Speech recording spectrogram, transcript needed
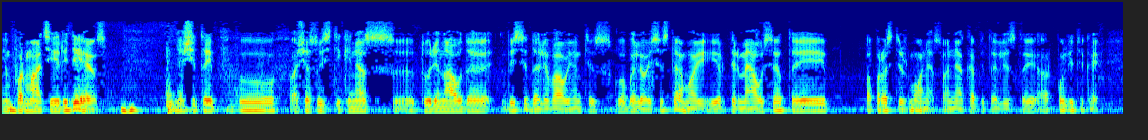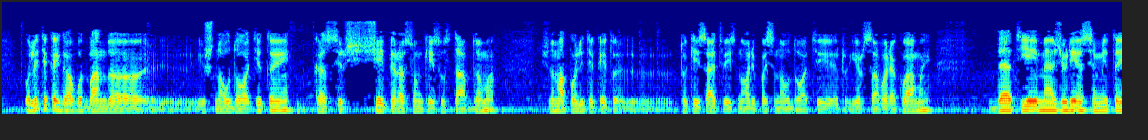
informacija ir idėjos. Nes šitaip uh, aš esu įstikinęs, uh, turi naudą visi dalyvaujantis globalioj sistemoje. Ir pirmiausia, tai paprasti žmonės, o ne kapitalistai ar politikai. Politikai galbūt bando išnaudoti tai, kas ir šiaip yra sunkiai sustabdoma. Žinoma, politikai to, tokiais atvejais nori pasinaudoti ir, ir savo reklamai. Bet jei mes žiūrėsim į tai,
